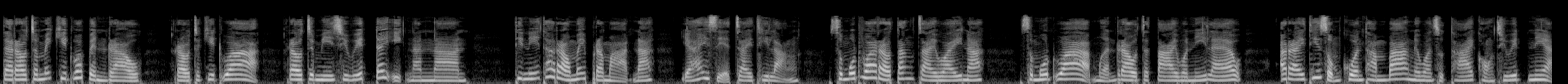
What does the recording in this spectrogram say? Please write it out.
แต่เราจะไม่คิดว่าเป็นเรา เราจะคิดว่าเราจะมีชีวิตได้อีกนานๆ ทีนี้ถ้าเราไม่ประมาทนะ อย่าให้เสียใจทีหลัง สมมติว่าเราตั้งใจไว้นะ สมมติว่าเหมือนเราจะตายวันนี้แล้ว อะไรที่สมควรทำบ้างในวันสุดท้ายของชีวิตเนี่ย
